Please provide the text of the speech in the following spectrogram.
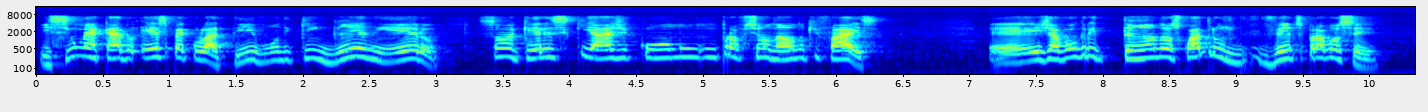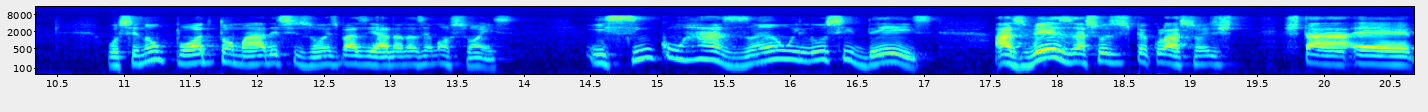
e sim um mercado especulativo onde quem ganha dinheiro são aqueles que agem como um profissional no que faz. É, e já vou gritando aos quatro ventos para você. Você não pode tomar decisões baseadas nas emoções, e sim com razão e lucidez. Às vezes as suas especulações está, é,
